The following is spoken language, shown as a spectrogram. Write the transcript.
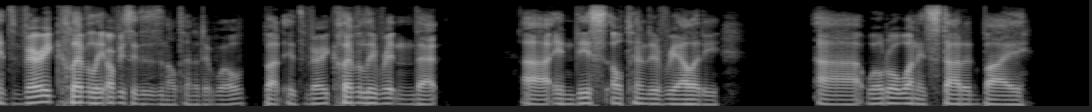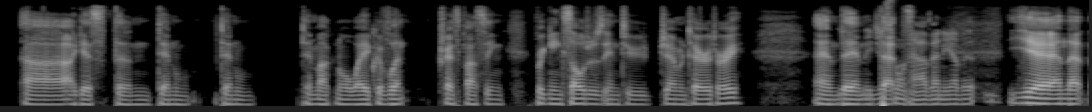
it's very cleverly. Obviously, this is an alternative world, but it's very cleverly written that uh, in this alternative reality, uh, World War One is started by, uh, I guess, the Den, Den, Denmark Norway equivalent trespassing, bringing soldiers into German territory, and Yeah, then they just that- won't have any of it. Yeah, and that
